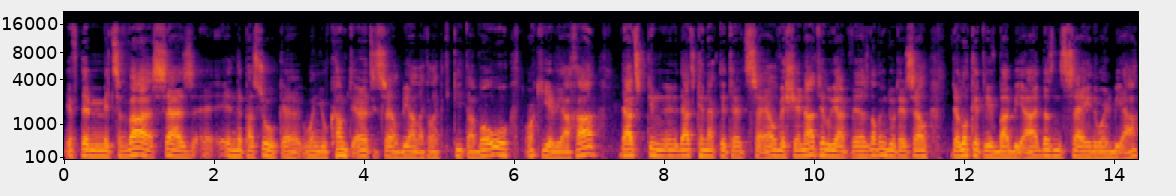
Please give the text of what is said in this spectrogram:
if the mitzvah says uh, in the pasuk uh, when you come to Eretz Israel bia like like kitavo or kiyeriacha that's con- that's connected to Israel. V'shena. It has nothing to do with Israel. locative babia. It doesn't say the word bia.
